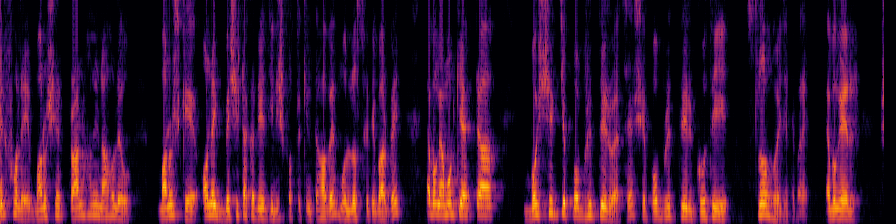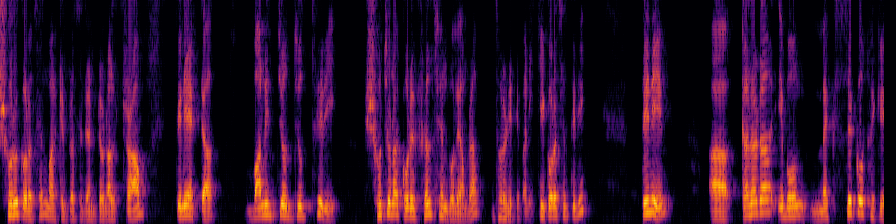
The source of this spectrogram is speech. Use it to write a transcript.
এর ফলে মানুষের প্রাণহানি না হলেও মানুষকে অনেক বেশি টাকা দিয়ে জিনিসপত্র কিনতে হবে, মূল্যস্ফীতি বাড়বে, এবং এমনকি একটা বৈশ্বিক যে প্রবৃদ্ধি রয়েছে, সে প্রবৃদ্ধির গতি স্লো হয়ে যেতে পারে, এবং এর শুরু করেছেন মার্কিন প্রেসিডেন্ট ডোনাল্ড ট্রাম্প। তিনি একটা বাণিজ্য যুদ্ধেরই সূচনা করে ফেলছেন বলে আমরা ধরে নিতে পারি। কি করেছেন তিনি? তিনি কানাডা এবং মেক্সিকো থেকে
